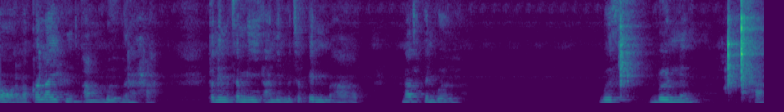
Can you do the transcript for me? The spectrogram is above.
ก่อนแล้วก็ไล่ขึ้นตามเบอร์นะคะ ตอนนี้มันจะมีอันนี้มันจะเป็นอ่าน่าจะเป็นเบอร์ เบอร์เบอร์หนึ่งค่ะ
